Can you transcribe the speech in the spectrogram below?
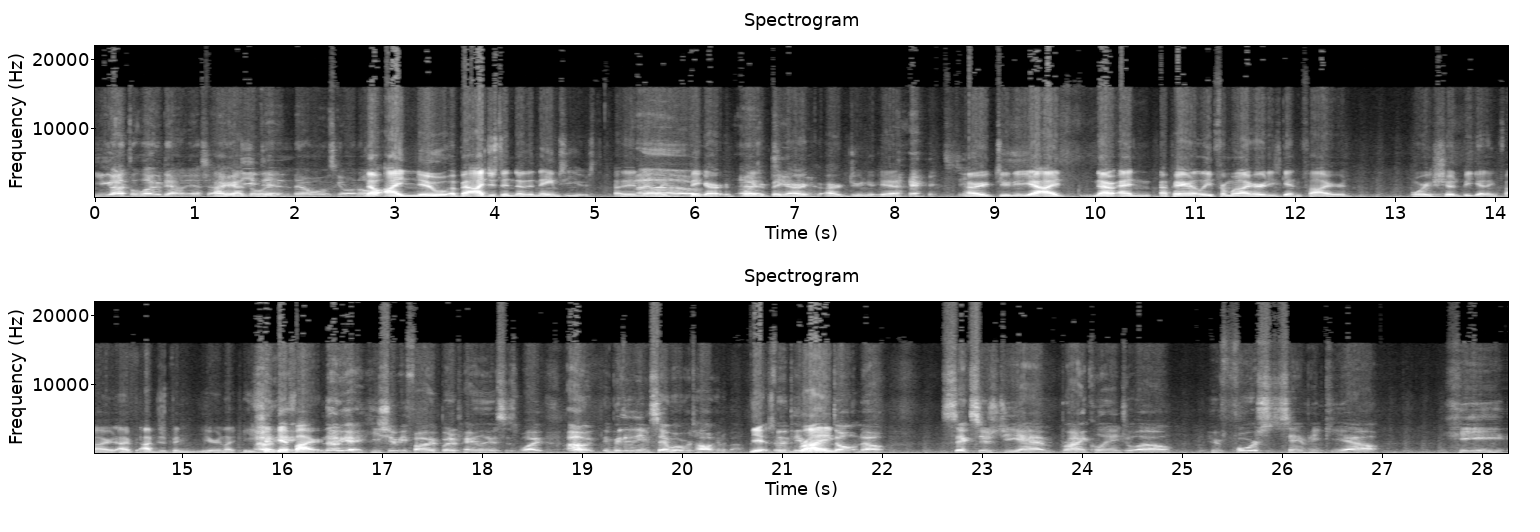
you got the lowdown yesterday? I, I heard you didn't know what was going on. No, I knew about. I just didn't know the names he used. I didn't know Oh, like Big Art, Eric Big. Art, Art Junior. Yeah, Eric Junior. Yeah, I no, and apparently from what I heard, he's getting fired, or he Mm. should be getting fired. I've I've just been hearing like he Oh, should yeah, get fired. No, yeah, he should be fired, but apparently this is why. Oh, we didn't even say what we're talking about. Yes, For the people Brian. that don't know, Sixers GM Brian Colangelo, who forced Sam Hinkie out, he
